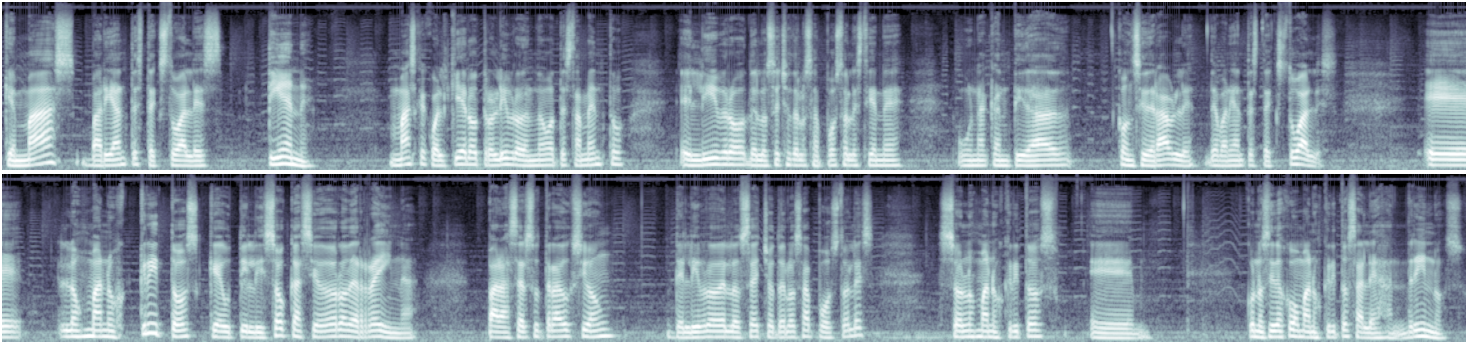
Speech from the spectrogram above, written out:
que más variantes textuales tiene. Más que cualquier otro libro del Nuevo Testamento, el libro de los Hechos de los Apóstoles tiene una cantidad considerable de variantes textuales. Eh, los manuscritos que utilizó Casiodoro de Reina para hacer su traducción del libro de los Hechos de los Apóstoles son los manuscritos eh, conocidos como manuscritos alejandrinos.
